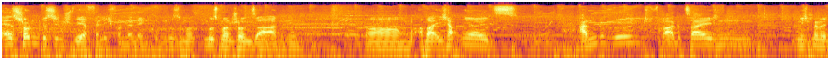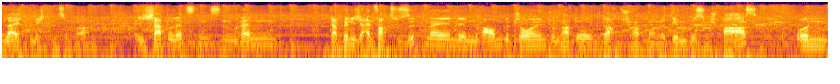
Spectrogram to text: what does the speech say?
er ist schon ein bisschen schwerfällig von der Lenkung, muss man, muss man schon sagen. Ne? Ähm, aber ich habe mir jetzt angewöhnt, Fragezeichen, nicht mehr mit Leichtgewichten zu fahren. Ich hatte letztens ein Rennen, da bin ich einfach zu Sydney in den Raum gejoint und hatte gedacht, ich habe mal mit dem ein bisschen Spaß. Und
